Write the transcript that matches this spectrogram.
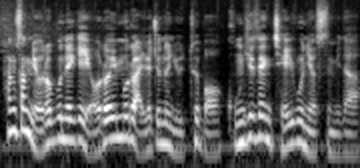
항상 여러분에게 여러 임무를 알려주는 유튜버 공시생 제이군이었습니다.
